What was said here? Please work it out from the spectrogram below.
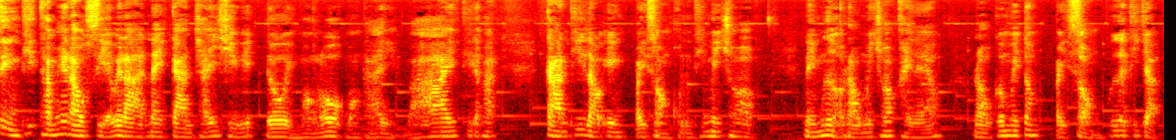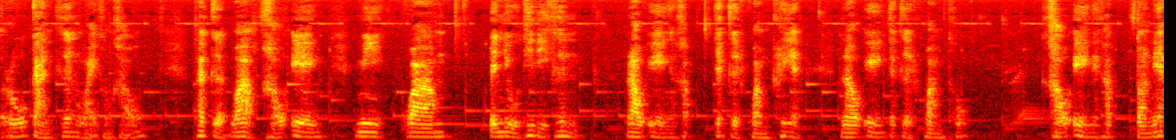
สิ่งที่ทำให้เราเสียเวลาในการใช้ชีวิตโดยมองโลกมองไทยบายธีรพัฒน์การที่เราเองไปส่องคนที่ไม่ชอบ ในเมื่อเราไม่ชอบใครแล้ว เราก็ไม่ต้องไปส่องเพื่อที่จะรู้การเคลื่อนไหวของเขา ถ้าเกิดว่าเขาเองมีความเป็นอยู่ที่ดีขึ้น เราเองครับจะเกิดความเครียด เราเองจะเกิดความทุกข์เขาเองนะครับ ตอนนี้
